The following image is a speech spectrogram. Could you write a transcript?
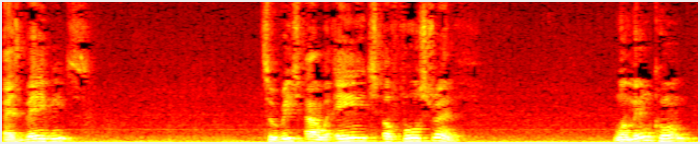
as babies to reach our age of full strength. وَمِنْكُمْ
